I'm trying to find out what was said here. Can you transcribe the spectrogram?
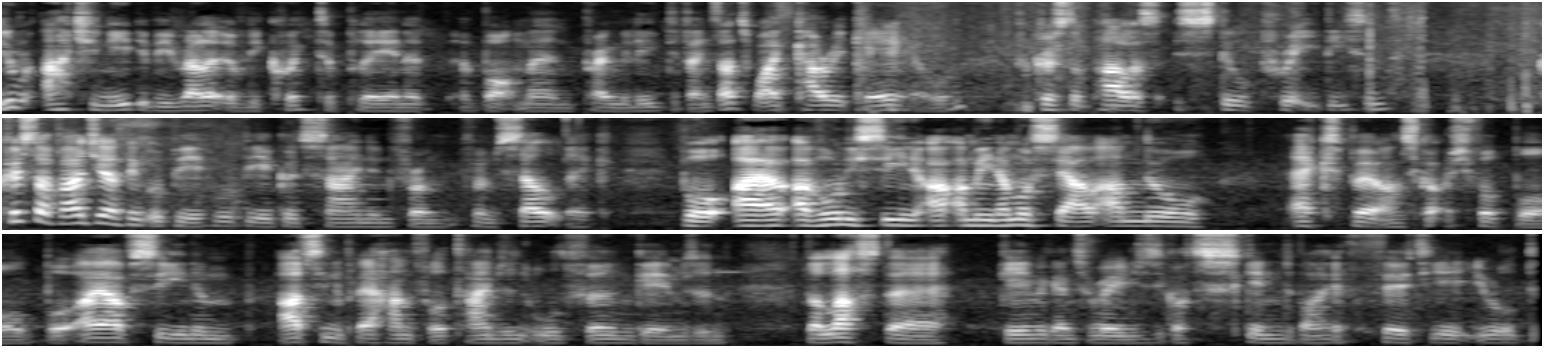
You don't actually need to be relatively quick to play in a, a bottom end Premier League defence. That's why Gary Cahill for Crystal Palace is still pretty decent. Kristoffer Ajer, I think, would be would be a good signing from from Celtic. But I, I've only seen. I, I mean, I must say, I, I'm no expert on Scottish football, but I have seen him. I've seen him play a handful of times in Old Firm games, and the last uh, game against Rangers, he got skinned by a 38 year old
